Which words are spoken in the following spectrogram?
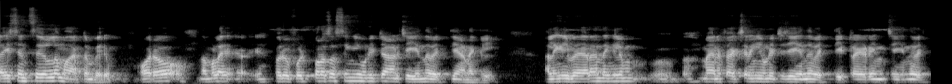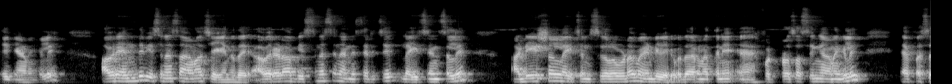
ലൈസൻസുകളിൽ മാറ്റം വരും. ഓരോ നമ്മൾ ഒരു ഫുഡ് പ്രോസസ്സിംഗ് യൂണിറ്റ് ആണ് ചെയ്യുന്ന വ്യക്തിയാണെങ്കിൽ അല്ലെങ്കിൽ വേറെ എന്തെങ്കിലും മാനുഫാക്ചറിങ് യൂണിറ്റ് ചെയ്യുന്ന വ്യക്തി ട്രേഡിംഗ് ചെയ്യുന്ന വ്യക്തിയൊക്കെ ആണെങ്കിൽ അവരെന്ത് എന്ത് ബിസിനസ് ആണോ ചെയ്യുന്നത് അവരുടെ ആ ബിസിനസ്സിനനുസരിച്ച് ലൈസൻസിൽ അഡീഷണൽ ലൈസൻസുകളൂടെ വേണ്ടി വരും. ഉദാഹരണത്തിന് ഫുഡ് പ്രോസസ്സിംഗ് ആണെങ്കിൽ F S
